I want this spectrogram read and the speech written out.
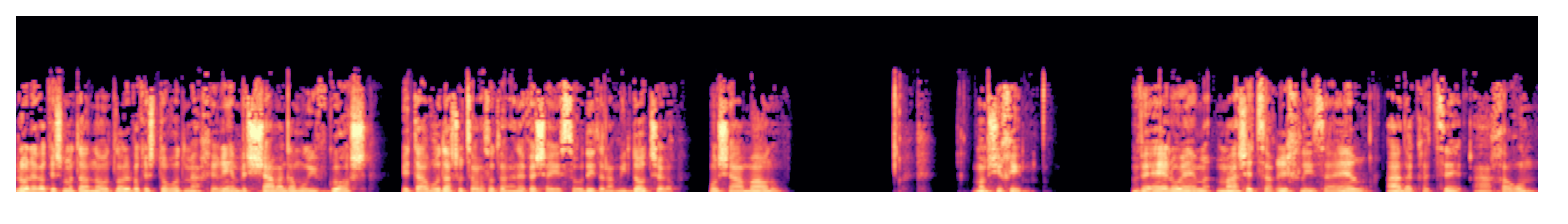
לא לבקש מתנות, לא לבקש טובות מאחרים, ושם גם הוא יפגוש את העבודה שהוא צריך לעשות על הנפש היסודית, על המידות שלו, כמו שאמרנו. ממשיכים. ואלו הם מה שצריך להיזהר עד הקצה האחרון.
